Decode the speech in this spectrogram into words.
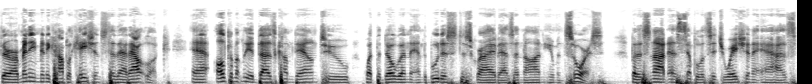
there are many, many complications to that outlook. And ultimately, it does come down to what the Dogon and the Buddhists describe as a non human source. But it's not as simple a situation as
